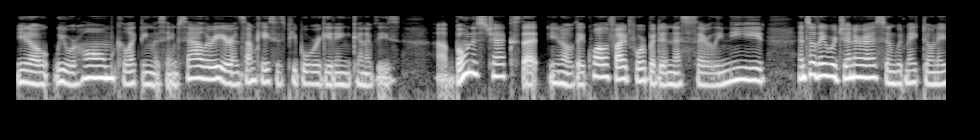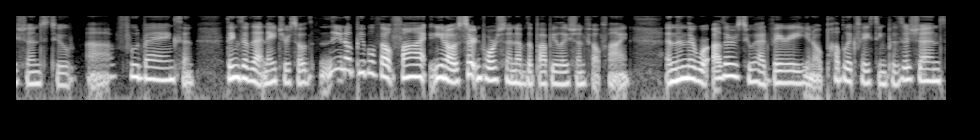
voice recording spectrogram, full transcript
you know, we were home collecting the same salary, or in some cases, people were getting kind of these uh, bonus checks that you know they qualified for but didn't necessarily need. And so they were generous and would make donations to uh, food banks and things of that nature. So you know people felt fine you know a certain portion of the population felt fine. And then there were others who had very you know public facing positions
